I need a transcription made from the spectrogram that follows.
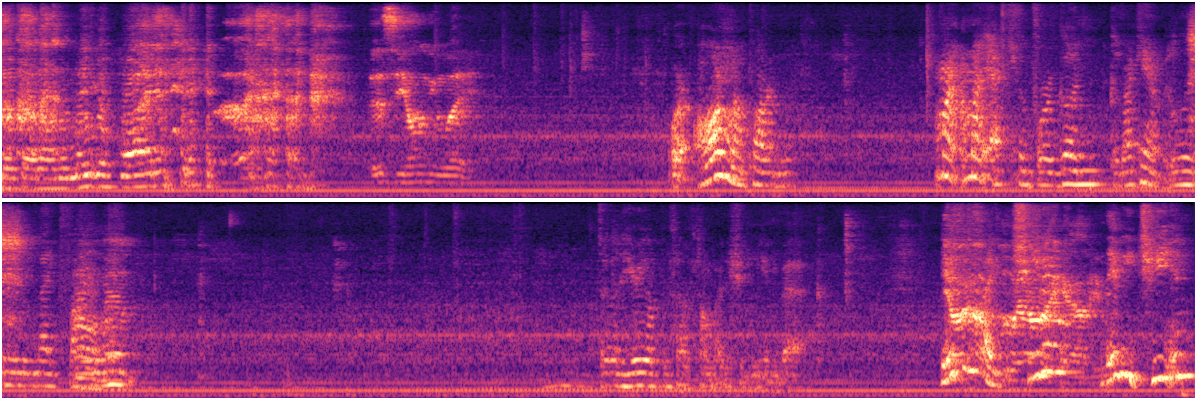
Dump that on them. There you go flying. That's the only way. Where are my partners? I might, I might ask them for a gun because I can't literally like find oh, one. man. So I'm gonna hurry up and have somebody shoot me in the back. They Yo, be like cheating. They be cheating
